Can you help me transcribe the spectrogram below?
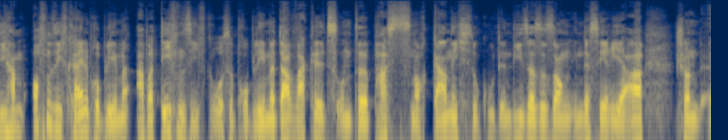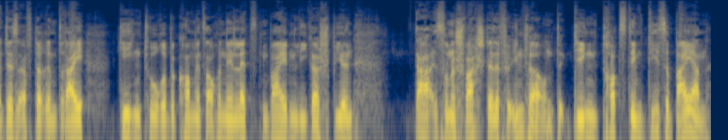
die haben offensiv keine Probleme, aber defensiv große Probleme. Da wackelt's und äh, passt's noch gar nicht so gut in dieser Saison in der Serie A. Schon des Öfteren drei Gegentore bekommen, jetzt auch in den letzten beiden Ligaspielen. Da ist so eine Schwachstelle für Inter und gegen trotzdem diese Bayern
